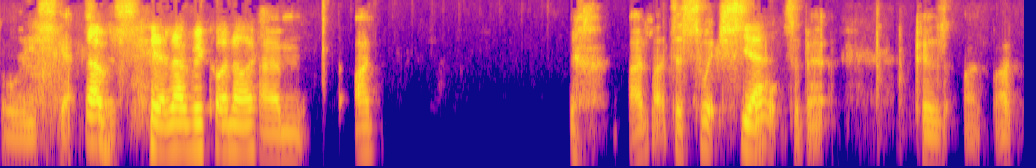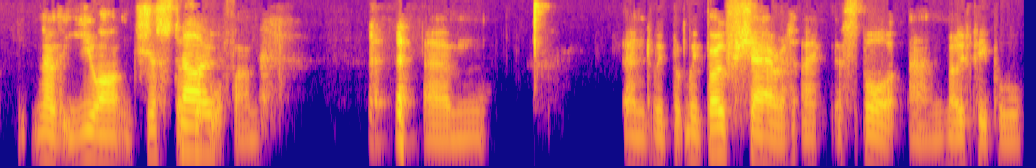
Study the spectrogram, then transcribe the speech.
All these sketches. That'd, yeah, that'd be quite nice. Um, I I'd like to switch sports yeah. a bit because I, I, know that you aren't just a no. football fan. um, and we we both share a, a, sport, and most people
